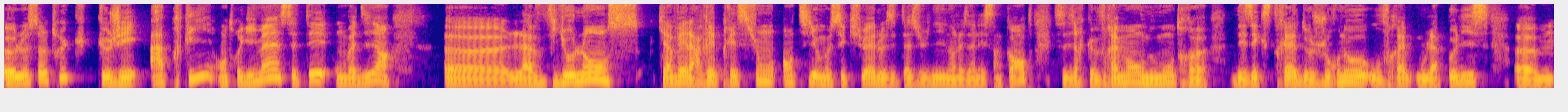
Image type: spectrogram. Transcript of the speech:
Euh, le seul truc que j'ai appris, entre guillemets, c'était, on va dire, euh, la violence qu'avait la répression anti-homosexuelle aux États-Unis dans les années 50, c'est-à-dire que vraiment on nous montre euh, des extraits de journaux où, où la police euh,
